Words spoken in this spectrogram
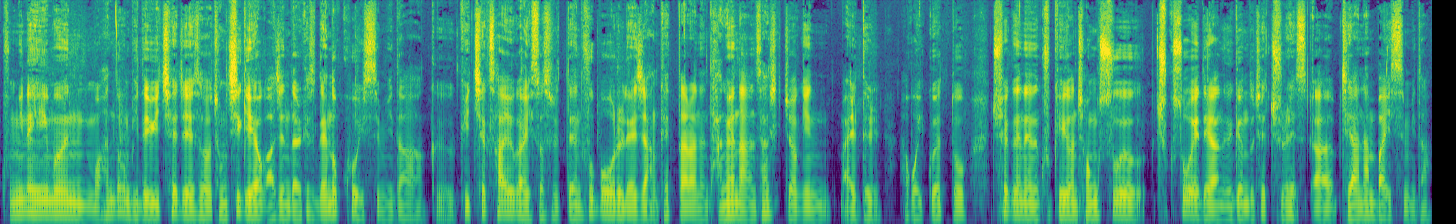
국민의힘은 뭐 한동 비대위 체제에서 정치 개혁 아젠다를 계속 내놓고 있습니다. 그 귀책 사유가 있었을 땐 후보를 내지 않겠다라는 당연한 상식적인 말들 하고 있고요. 또 최근에는 국회의원 정수 축소에 대한 의견도 제출했 아, 제안한 바 있습니다.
